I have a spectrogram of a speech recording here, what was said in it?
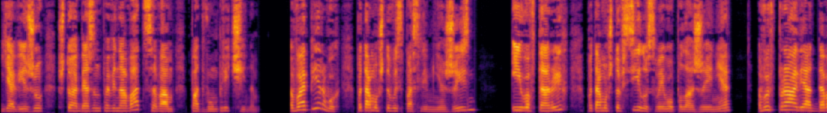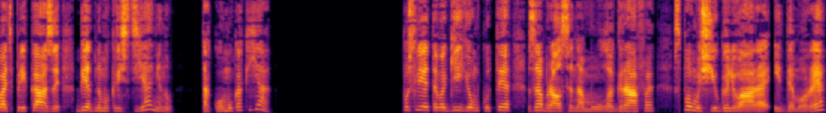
«Я вижу, что обязан повиноваться вам по двум причинам. Во-первых, потому что вы спасли мне жизнь, и, во-вторых, потому что в силу своего положения вы вправе отдавать приказы бедному крестьянину, такому, как я. После этого Гийом Куте забрался на мула графа с помощью Галюара и Деморе,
